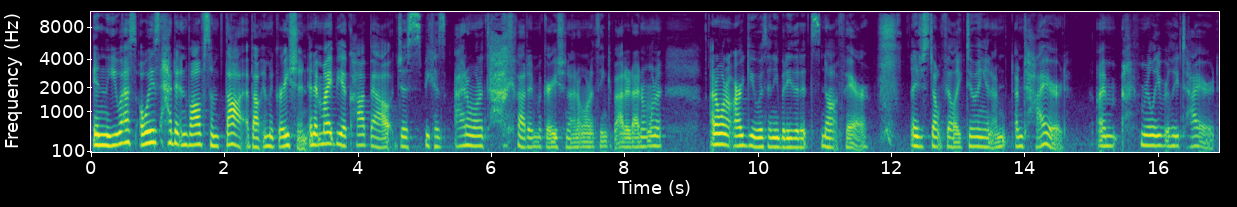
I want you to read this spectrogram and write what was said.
in the US always had to involve some thought about immigration. And it might be a cop out just because I don't want to talk about immigration. I don't want to think about it. I don't want to I don't want to argue with anybody that it's not fair. I just don't feel like doing it. I'm I'm tired. I'm I'm really really tired.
